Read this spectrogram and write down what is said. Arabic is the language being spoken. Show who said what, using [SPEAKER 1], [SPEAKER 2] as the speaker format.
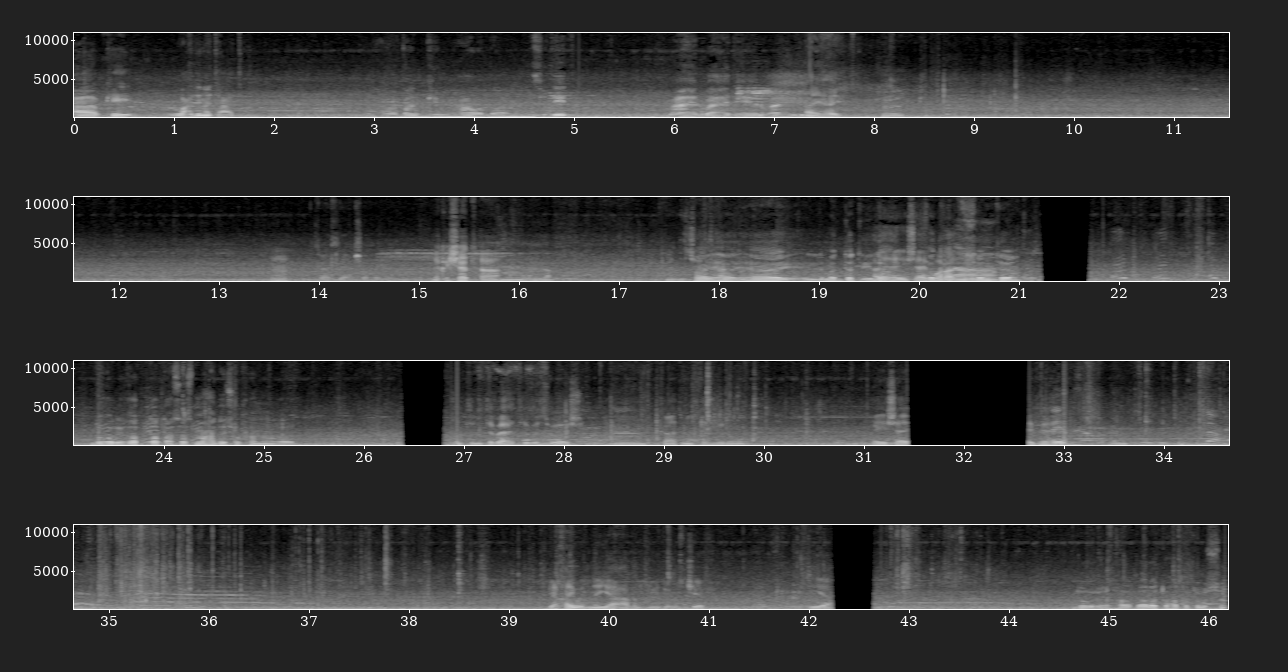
[SPEAKER 1] حابكي وواحدة نتعت
[SPEAKER 2] طنكي محاوطة شديد معاهن واحد هنا معاهن
[SPEAKER 1] هاي هاي.
[SPEAKER 2] قالت لي عشان
[SPEAKER 1] نكشتها؟
[SPEAKER 3] هاي. هاي هاي. اللي مدت إيدها
[SPEAKER 1] هاي هاي، شايف وراك؟
[SPEAKER 3] السنتة دغري غطت على أساس ما حدا يشوفها من غير.
[SPEAKER 1] انت انتبهتي بس ويش كانت منتهية الأمور. هي شايفة هي يا أخي ودنا إياها بالفيديو بس كيف؟ إياها.
[SPEAKER 3] دغري قالت وحطته بالسنة.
